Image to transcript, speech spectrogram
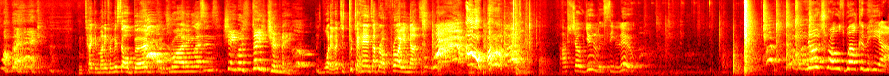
What the heck? I'm taking money from this old bird for driving lessons? She was teaching me! Whatever, just put your hands up or I'll fry your nuts. Oh, oh! I'll show you, Lucy Liu. No trolls welcome here.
